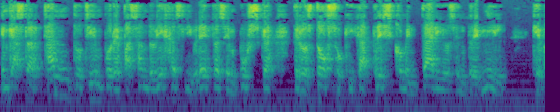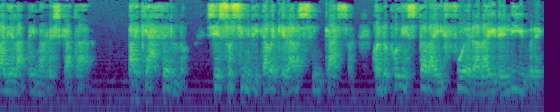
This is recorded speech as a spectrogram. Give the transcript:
en gastar tanto tiempo repasando viejas libretas en busca de los dos o quizá tres comentarios entre mil que vale la pena rescatar. ¿Para qué hacerlo? Si eso significaba quedarse en casa, cuando podía estar ahí fuera al aire libre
